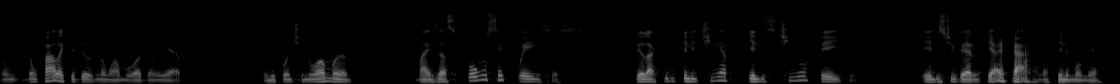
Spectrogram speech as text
Não, não fala que Deus não amou Adão e Eva. Ele continua amando. mas as consequências pelo aquilo que, ele tinha, que eles tinham feito, eles tiveram que arcar naquele momento.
